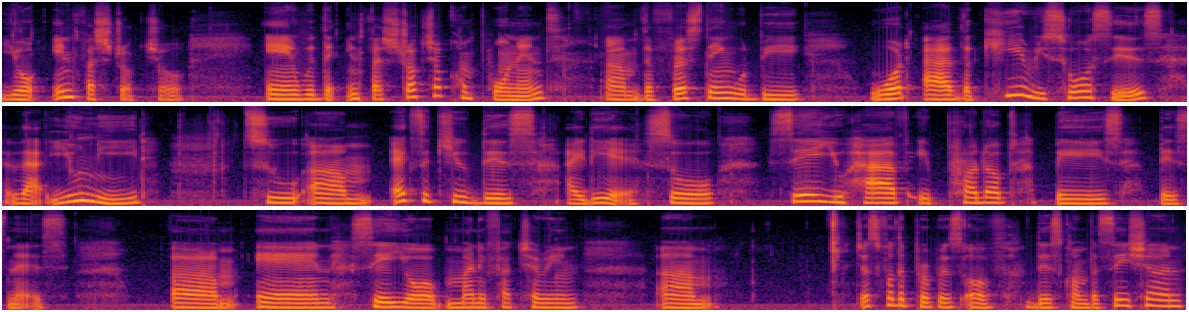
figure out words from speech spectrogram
your infrastructure. And with the infrastructure component, um, the first thing would be what are the key resources that you need to um, execute this idea. So, say you have a product based business, um, and say you're manufacturing um, just for the purpose of this conversation,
